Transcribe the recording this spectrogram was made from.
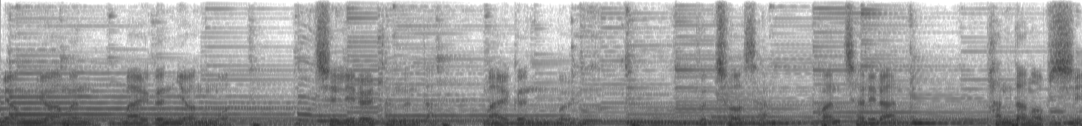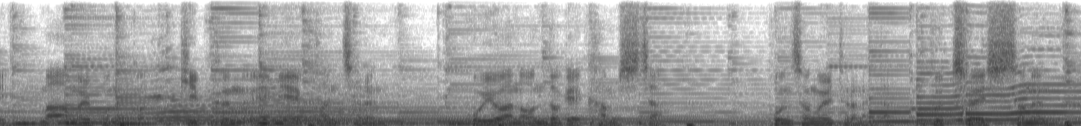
명료함은 맑은 연못, 진리를 닦는다. 맑은 물, 부처상, 관찰이란 판단 없이 마음을 보는 것. 깊은 의미의 관찰은 고요한 언덕의 감시자, 본성을 드러낸다. 부처의 시선은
